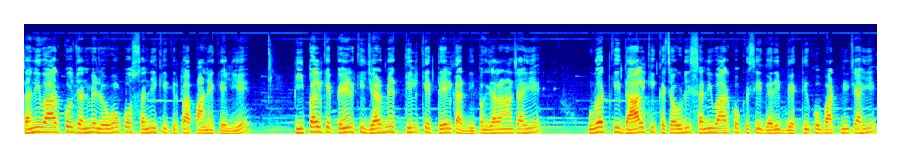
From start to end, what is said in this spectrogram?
शनिवार को जन्मे लोगों को शनि की कृपा पाने के लिए पीपल के पेड़ की जड़ में तिल के तेल का दीपक जलाना चाहिए। उड़द की दाल की कचौड़ी शनिवार को किसी गरीब व्यक्ति को बांटनी चाहिए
